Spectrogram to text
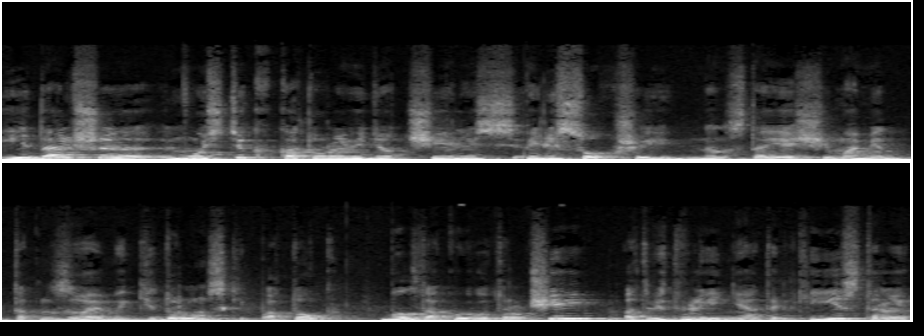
И дальше мостик, который ведет через пересохший на настоящий момент так называемый Кедронский поток – был такой вот ручей, ответвление от реки Истры,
